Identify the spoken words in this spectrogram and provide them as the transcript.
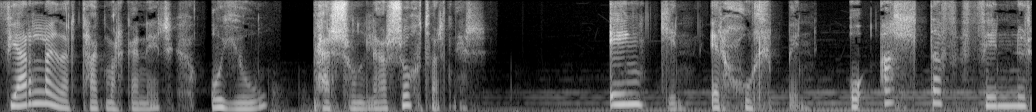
fjarlægðartakmarkanir og jú, persónlegar sóttvarnir. Engin er hólpin og alltaf finnur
